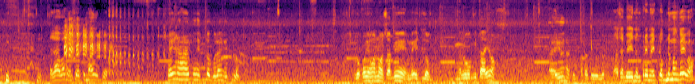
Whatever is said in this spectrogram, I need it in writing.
Tagawag, ito tumayo pre. Kaya hinahanap ng itlog. Walang itlog. Loko yung ano, sabi, may itlog. Nalugi tayo. Ayun, nandun pa sa dulo. Sasabihin ng pre, may itlog naman kayo ah.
